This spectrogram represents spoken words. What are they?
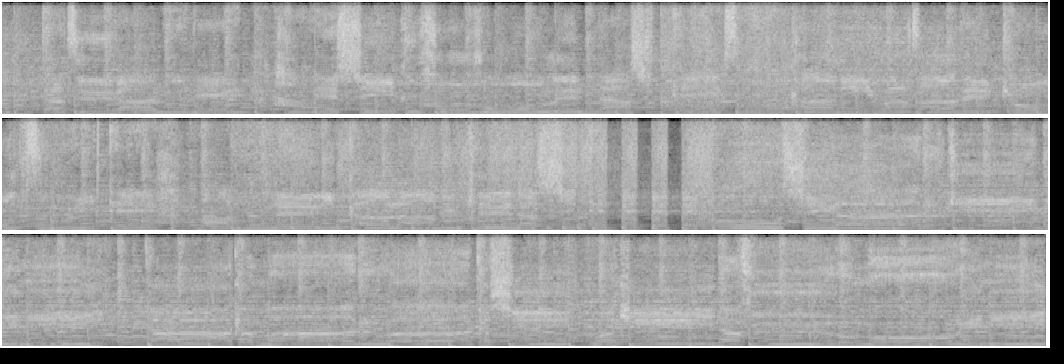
二つが胸激しく頬を連打してつかみ技で今日ついてマ君に高まる私湧き出す想いに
